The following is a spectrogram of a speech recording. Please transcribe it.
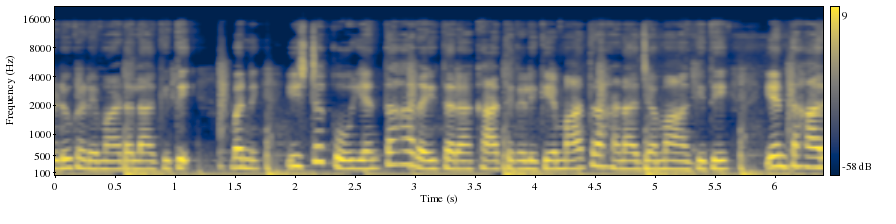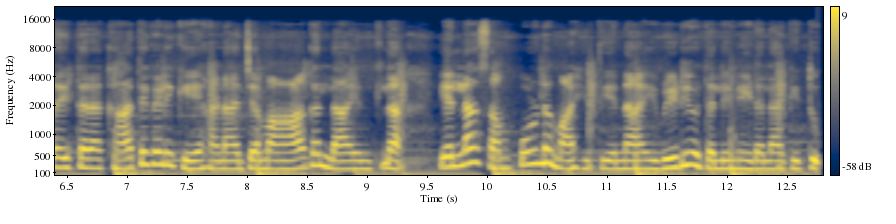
ಬಿಡುಗಡೆ ಮಾಡಲಾಗಿದೆ. ಬನ್ನಿ, ಇಷ್ಟಕ್ಕೂ ಎಂತಹ ರೈತರ ಖಾತೆಗಳಿಗೆ ಮಾತ್ರ ಹಣ ಜಮಾ ಆಗಿದೆ? ಎಂತಹ ರೈತರ ಖಾತೆಗಳಿಗೆ ಹಣ ಜಮಾ ಆಗಲ್ಲ ಎಂತ ಎಲ್ಲ ಸಂಪೂರ್ಣ ಮಾಹಿತಿಯನ್ನು ಈ ವಿಡಿಯೋದಲ್ಲಿ ನೀಡಲಾಗಿತ್ತು.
